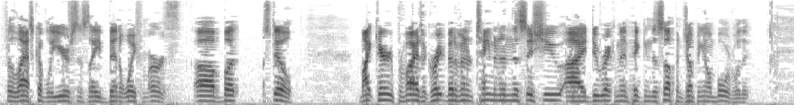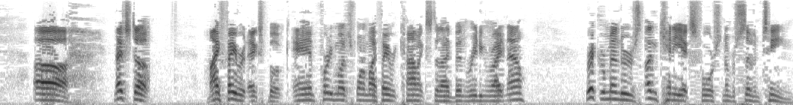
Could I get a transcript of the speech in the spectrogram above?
for the last couple of years since they've been away from Earth. Uh, but still, Mike Carey provides a great bit of entertainment in this issue. I do recommend picking this up and jumping on board with it. Uh, next up, my favorite X book, and pretty much one of my favorite comics that I've been reading right now Rick Remender's Uncanny X Force number 17.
